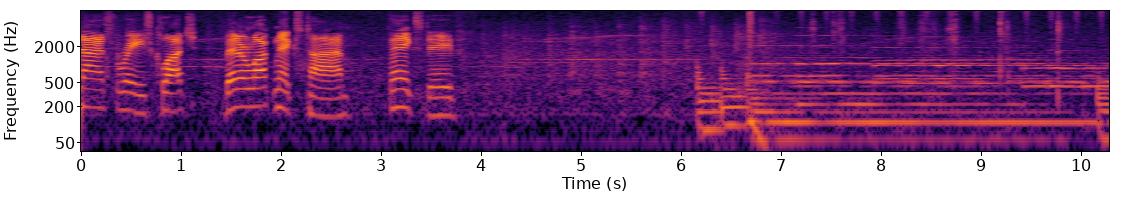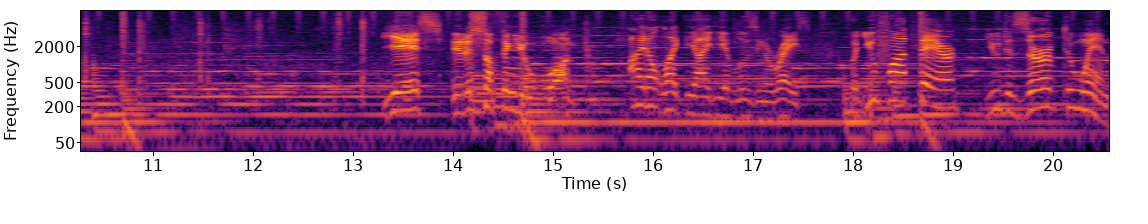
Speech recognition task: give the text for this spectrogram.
Nice race, Clutch. Better luck next time. Thanks, Dave. Yes, it is something you want. I don't like the idea of losing a race, but you fought fair. You deserve to win.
